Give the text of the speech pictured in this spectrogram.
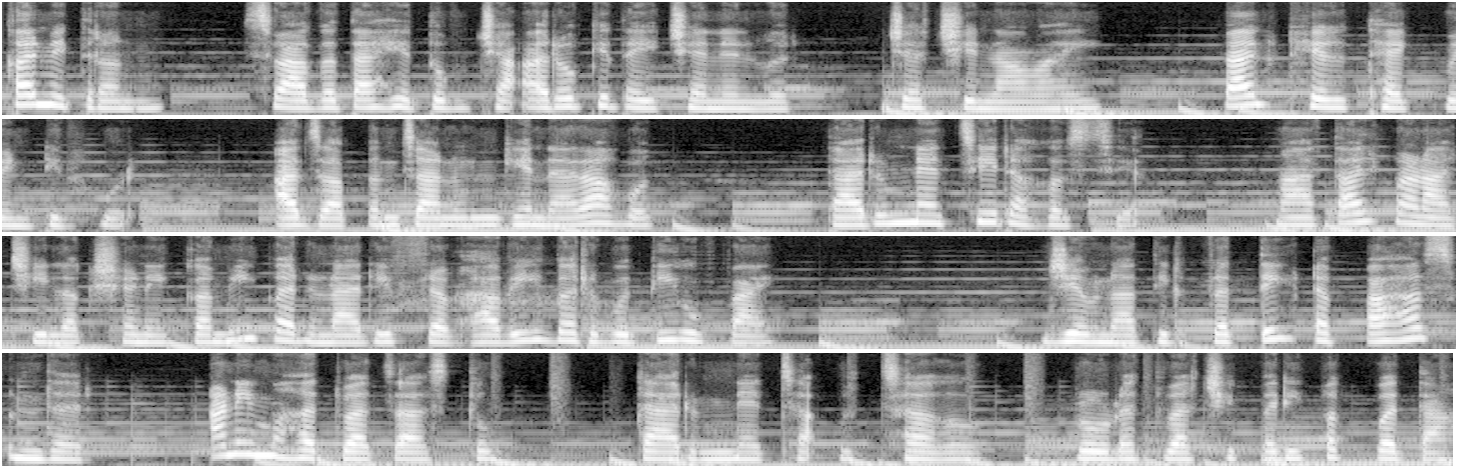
नमस्कार मित्रांनो स्वागत आहे तुमच्या आरोग्यदायी चॅनेलवर ज्याचे नाव आहे pact health hack twenty four आज आपण जाणून घेणार आहोत तारुण्याचे रहस्य. म्हातारपणाची लक्षणे कमी करणारे प्रभावी घरगुती उपाय. जीवनातील प्रत्येक टप्पा हा सुंदर आणि महत्त्वाचा असतो. तारुण्याचा उत्साह प्रौढत्वाची परिपक्वता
